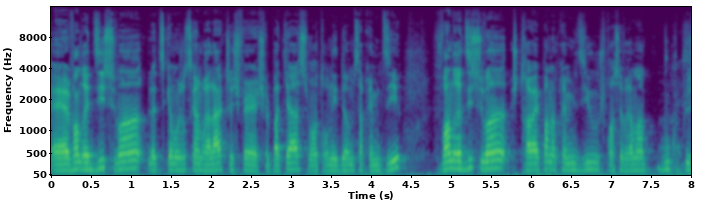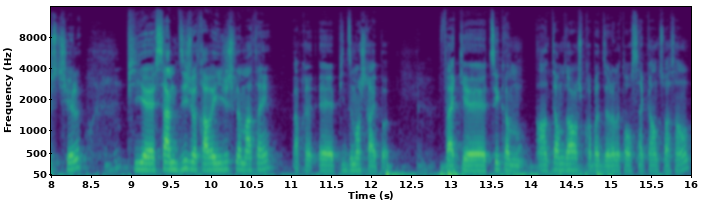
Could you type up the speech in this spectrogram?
Euh, vendredi, souvent, là, tu sais, comme aujourd'hui, c'est quand même relax. je, fais, je fais le podcast, je vais en tournée d'hommes cet après-midi. Vendredi, souvent, je travaille pas en après-midi où je prends ça vraiment beaucoup plus chill. Puis euh, samedi, je vais travailler juste le matin. Après, puis dimanche, je travaille pas. Fait que, tu sais, comme en termes d'heures, je pourrais pas dire là, mettons 50, 60.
